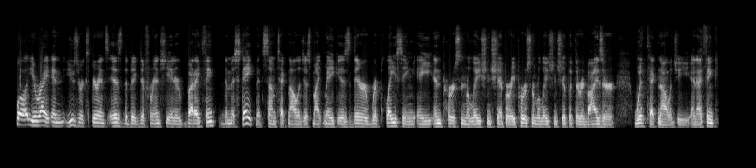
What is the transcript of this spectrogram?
Well, you're right. And user experience is the big differentiator. But I think the mistake that some technologists might make is they're replacing a in-person relationship or a personal relationship with their advisor with technology. And I think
